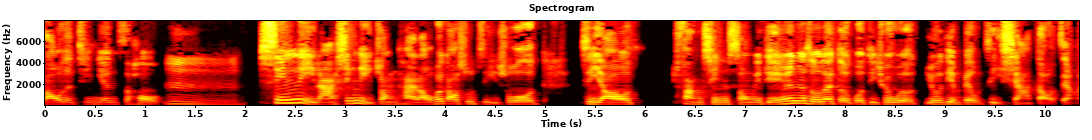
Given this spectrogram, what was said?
糟的经验之后，嗯，心理啦，心理状态啦，我会告诉自己说，自己要放轻松一点，因为那时候在德国的确我有有点被我自己吓到这样。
